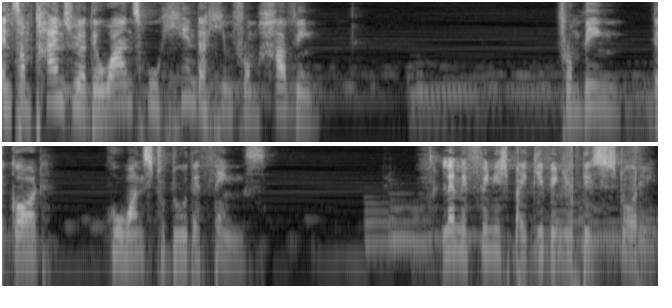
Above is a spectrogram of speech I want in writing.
And sometimes we are the ones who hinder him from having, from being the God who wants to do the things. Let me finish by giving you this story.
